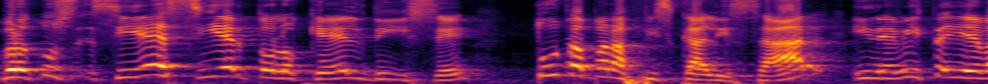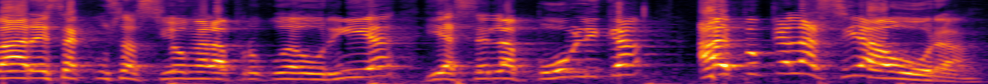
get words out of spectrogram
Pero tú, si es cierto lo que él dice, tú estás para fiscalizar y debiste llevar esa acusación a la Procuraduría y hacerla pública. Ay, ¿por qué la hacía ahora?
